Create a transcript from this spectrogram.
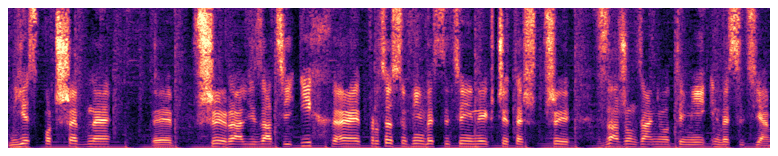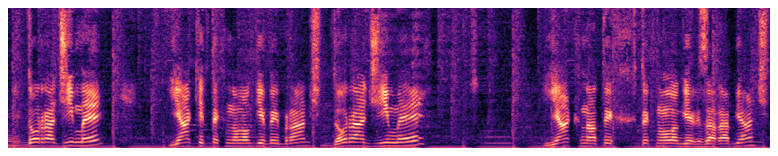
jest potrzebne e, przy realizacji ich e, procesów inwestycyjnych, czy też przy zarządzaniu tymi inwestycjami. Doradzimy, jakie technologie wybrać, doradzimy, jak na tych technologiach zarabiać.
